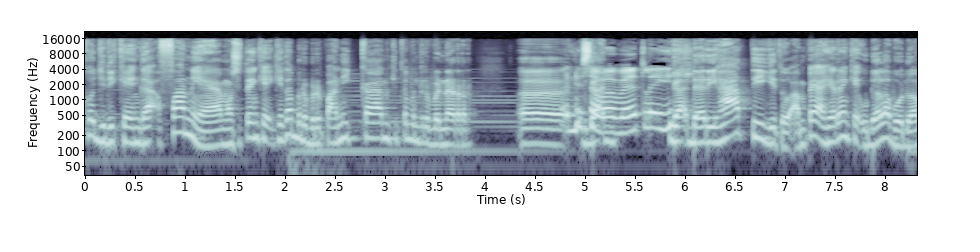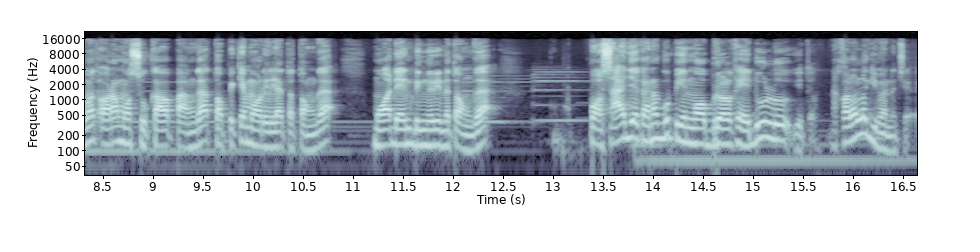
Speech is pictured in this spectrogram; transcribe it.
kok jadi kayak nggak fun ya, maksudnya yang kayak kita bener-bener panikan, kita bener-bener Aduh nggak sama banget lagi. nggak dari hati gitu. Sampai akhirnya kayak udahlah bodo amat. Orang mau suka apa enggak topiknya mau relate atau enggak mau ada yang dengerin atau enggak pos aja karena gue pengen ngobrol kayak dulu gitu. Nah kalau lo gimana cek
